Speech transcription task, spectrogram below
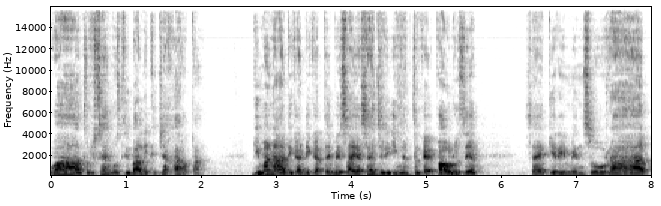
Wah, terus saya mesti balik ke Jakarta Gimana adik-adik KTB saya? Saya jadi ingat tuh kayak Paulus ya. Saya kirimin surat,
